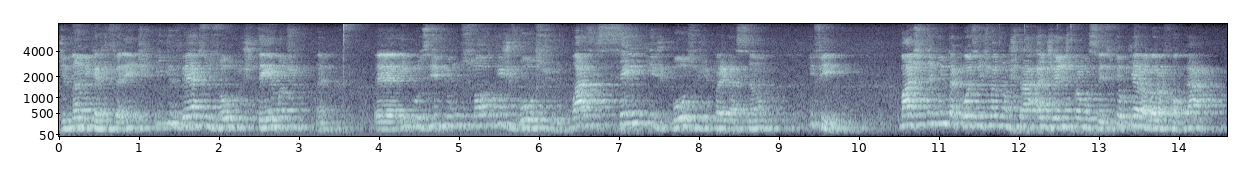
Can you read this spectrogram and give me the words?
dinâmicas diferentes e diversos outros temas, né? É, inclusive um só esboço, quase 100 esboços de pregação, enfim. Mas tem muita coisa que a gente vai mostrar adiante para vocês. O que eu quero agora focar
